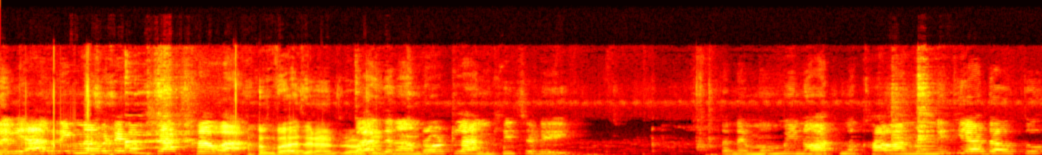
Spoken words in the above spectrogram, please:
રવિ હાલ રીંગણા બટેકાનું શાક ખાવા. બાજરાના રોટલી? બાજરાના રોટલા ને ખીચડી. તને મમ્મીનો હાથનું ખાવાનું નથી યાદ આવતું.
